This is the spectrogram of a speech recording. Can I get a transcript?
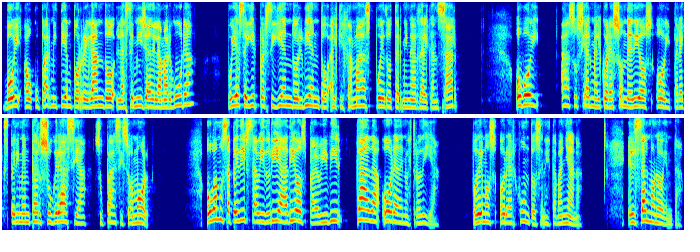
¿Voy a ocupar mi tiempo regando la semilla de la amargura? ¿Voy a seguir persiguiendo el viento al que jamás puedo terminar de alcanzar? ¿O voy a asociarme al corazón de Dios hoy para experimentar su gracia, su paz y su amor? ¿O vamos a pedir sabiduría a Dios para vivir cada hora de nuestro día? Podemos orar juntos en esta mañana. El Salmo 90.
